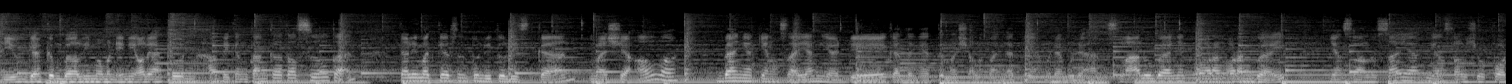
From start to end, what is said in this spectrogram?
Diunggah kembali momen ini oleh akun HP Kentang Kata Sultan. Kalimat caption pun dituliskan Masya Allah banyak yang sayang ya deh katanya tuh Masya Allah banget ya. Mudah-mudahan selalu banyak orang-orang baik yang selalu sayang, yang selalu support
